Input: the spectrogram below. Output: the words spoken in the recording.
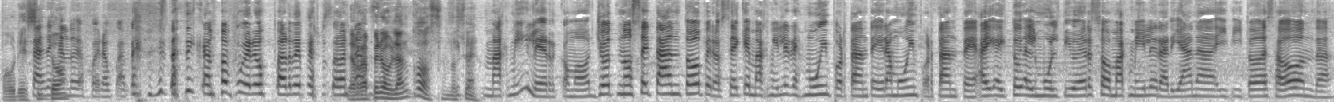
pobrecito. dejando de afuera un par de, estás dejando afuera un par de personas. ¿De raperos blancos? No Sí, sé. pues, Mac Miller, como yo no sé tanto, pero sé que Mac Miller es muy importante, era muy importante. Hay, hay todo el multiverso Mac Miller, Ariana y, y toda esa onda.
